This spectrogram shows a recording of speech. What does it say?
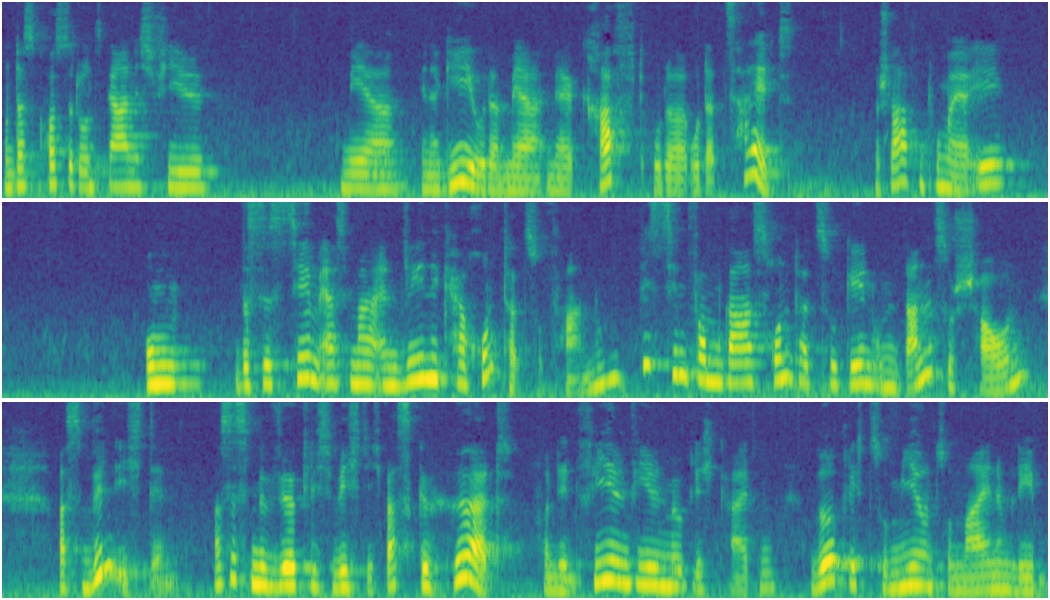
Und das kostet uns gar nicht viel mehr Energie oder mehr, mehr Kraft oder, oder Zeit. Schlafen tun wir ja eh, um das System erstmal ein wenig herunterzufahren, um ein bisschen vom Gas runterzugehen, um dann zu schauen, was will ich denn? Was ist mir wirklich wichtig? Was gehört von den vielen, vielen Möglichkeiten wirklich zu mir und zu meinem Leben?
